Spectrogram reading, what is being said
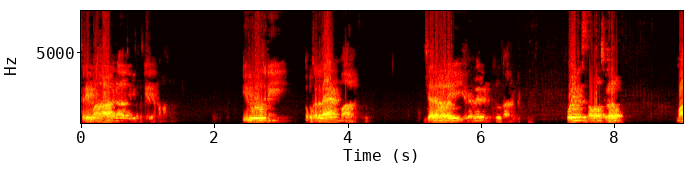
శ్రీ మహాగణాధిపతి ఈ రోజుని ఒక ల్యాండ్ మార్క్ జనవరి ఇరవై రెండు తారీఖు. పోయిన సంవత్సరం మా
